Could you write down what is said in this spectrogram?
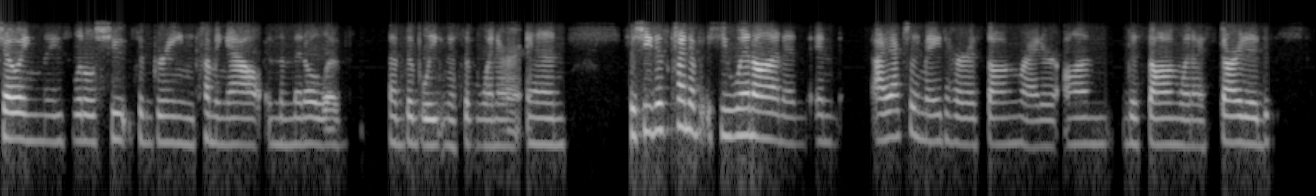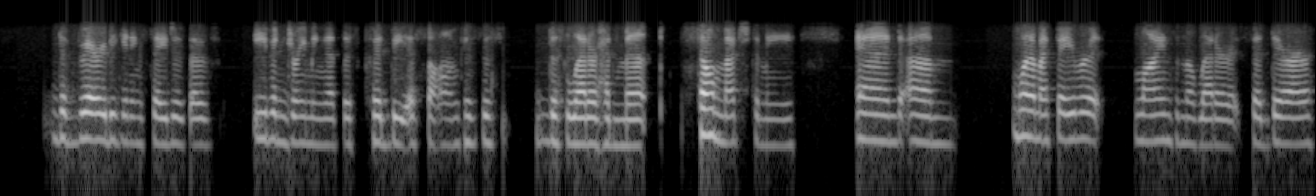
showing these little shoots of green coming out in the middle of of the bleakness of winter. And so she just kind of she went on and and I actually made her a songwriter on the song when I started the very beginning stages of even dreaming that this could be a song because this this letter had meant so much to me and um one of my favorite lines in the letter it said there are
